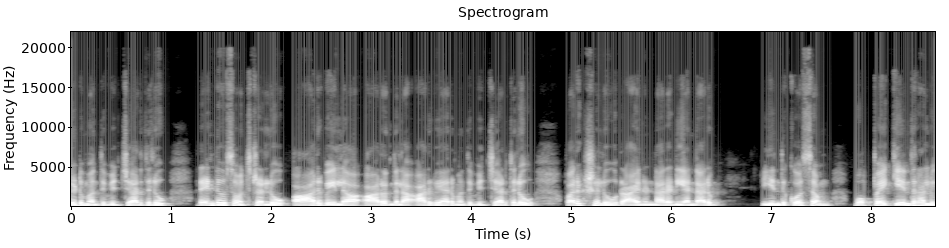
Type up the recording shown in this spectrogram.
ఏడు మంది విద్యార్థులు రెండవ సంవత్సరంలో ఆరు వేల ఆరు వందల అరవై ఆరు మంది విద్యార్థులు పరీక్షలు రాయనున్నారని అన్నారు. ఇందుకోసం ముప్పై కేంద్రాలు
